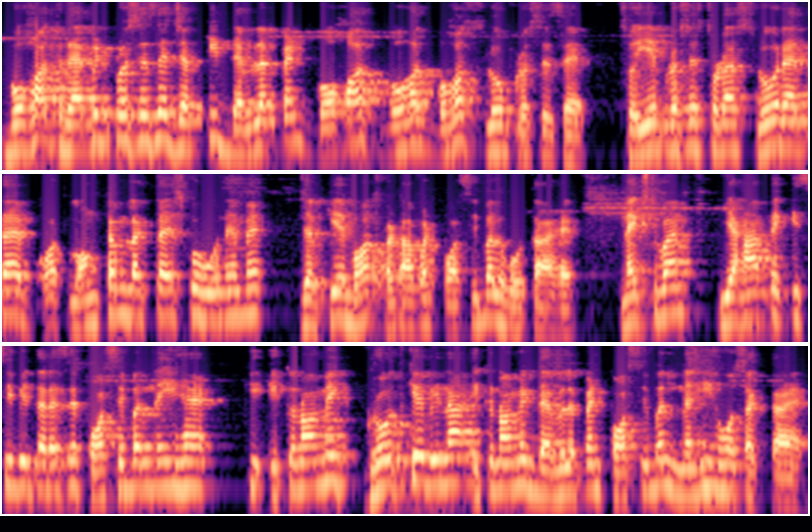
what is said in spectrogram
बहुत रैपिड प्रोसेस है, जबकि डेवलपमेंट बहुत बहुत बहुत स्लो प्रोसेस है। सो so, ये प्रोसेस थोड़ा स्लो रहता है, बहुत लॉन्ग टर्म लगता है इसको होने में, जबकि ये बहुत फटाफट पॉसिबल होता है। नेक्स्ट वन यहाँ पे किसी भी तरह से पॉसिबल नहीं है कि इकोनॉमिक ग्रोथ के बिना इकोनॉमिक डेवलपमेंट पॉसिबल नहीं हो सकता है,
